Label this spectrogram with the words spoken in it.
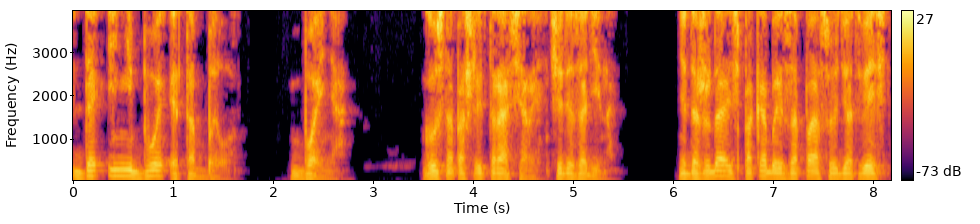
Да и не бой это был. Бойня. Густо пошли трассеры, через один. Не дожидаясь, пока боезапас уйдет весь,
